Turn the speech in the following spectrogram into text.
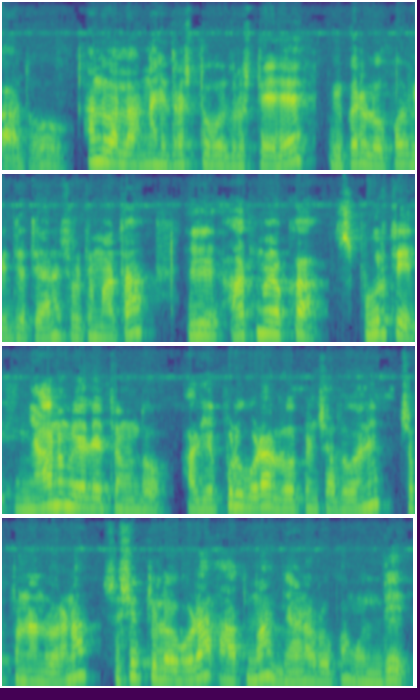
కాదు. అందువల్ల నహి ద్రష్టు దృష్టే విపరిలోపో విద్యతే అని శృతిమాత ఈ ఆత్మ యొక్క స్ఫూర్తి జ్ఞానం ఏదైతే ఉందో అది ఎప్పుడు కూడా లోపించదు అని చెప్తున్నందువలన సుషుప్తిలో కూడా ఆత్మ జ్ఞాన రూపం ఉంది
